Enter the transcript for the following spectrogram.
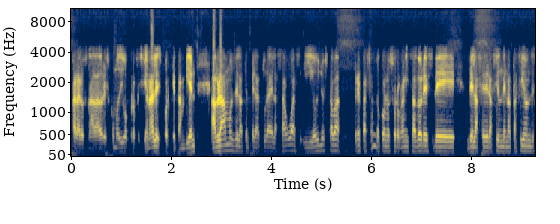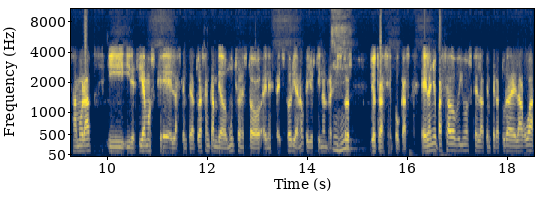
para los nadadores, como digo, profesionales, porque también hablábamos de la temperatura de las aguas y hoy lo estaba repasando con los organizadores de, de la Federación de Natación de Zamora y, y, decíamos que las temperaturas han cambiado mucho en, esto, en esta historia, ¿no? que ellos tienen registros uh -huh. de otras épocas. El año pasado vimos que la temperatura del agua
